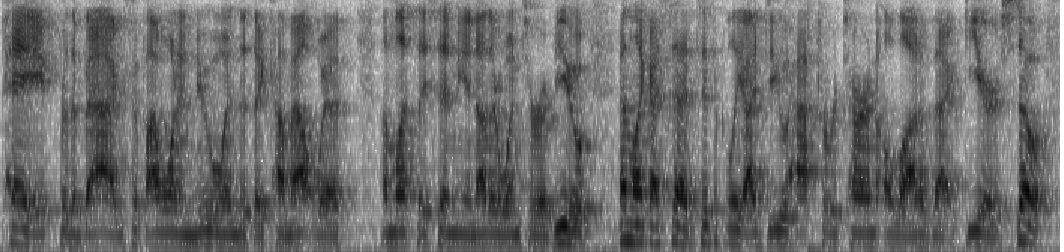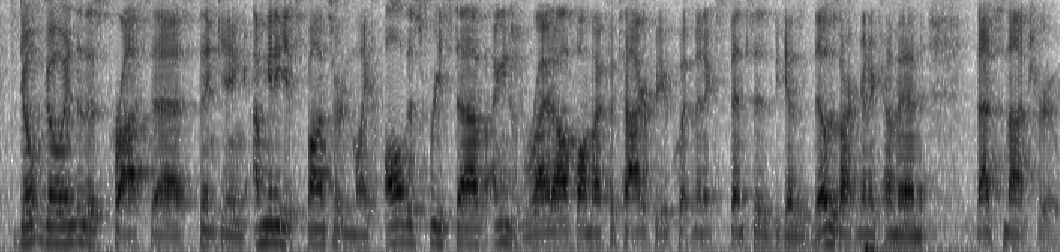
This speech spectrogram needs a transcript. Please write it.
pay for the bags if I want a new one that they come out with unless they send me another one to review. And like I said, typically I do have to return a lot of that gear. So don't go into this process thinking I'm gonna get sponsored and like all this free stuff. I can just write off all my photography equipment expenses because those aren't gonna come in. That's not true.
